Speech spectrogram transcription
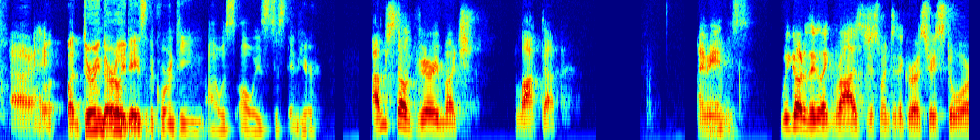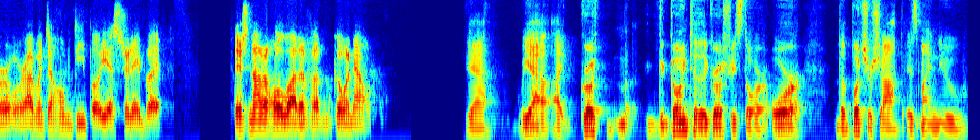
All right. But, but during the early days of the quarantine, I was always just in here. I'm still very much locked up. I mean, this- we go to the like Roz just went to the grocery store, or I went to Home Depot yesterday, but there's not a whole lot of um, going out. Yeah, yeah. I gro- the going to the grocery store or the butcher shop is my new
